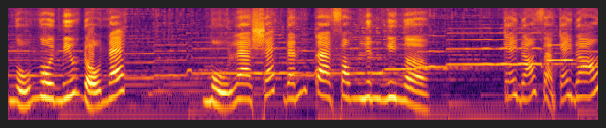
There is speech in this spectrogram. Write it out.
Ngủ ngôi miếu đổ nát. Mụ la sát đánh ta phong linh nghi ngờ. Cái đó và cái đó.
